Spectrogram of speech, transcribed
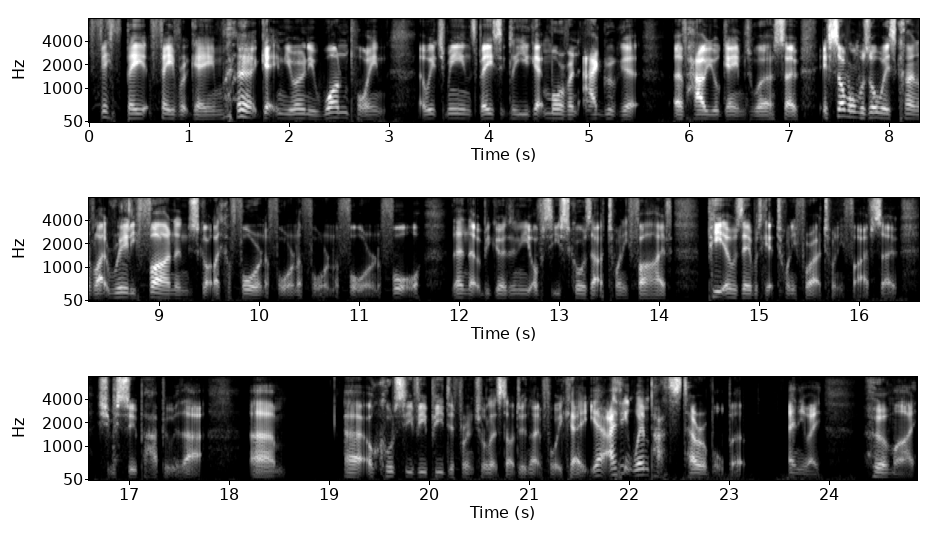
fifth ba- favorite game getting you only one point, which means basically you get more of an aggregate of how your games were. So if someone was always kind of like really fun and just got like a four and a four and a four and a four and a four, then that would be good. And he obviously scores out of 25. Peter was able to get 24 out of 25, so he should be super happy with that. Um, uh, of course, CVP differential. Let's start doing that in 40k. Yeah, I think Winpath's terrible, but anyway, who am I?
